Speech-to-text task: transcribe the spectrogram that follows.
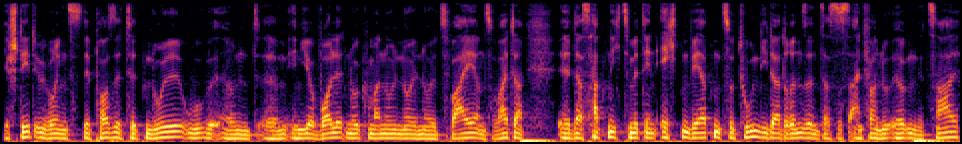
Hier steht übrigens Deposited 0 und ähm, in your Wallet 0,0002 und so weiter. Äh, das hat nichts mit den echten Werten zu tun, die da drin sind. Das ist einfach nur irgendeine Zahl,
